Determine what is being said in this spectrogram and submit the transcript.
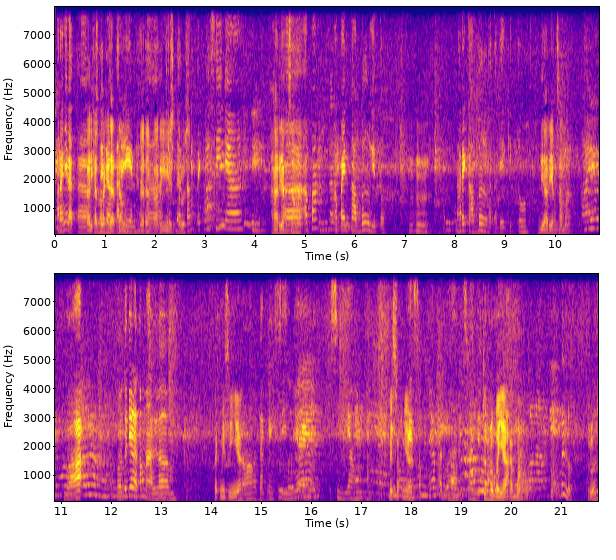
orangnya datang. Tadi kan terus orangnya datang, udah Ah, daftarin, terus terus? datang teknisinya. Hari yang Eh, sama. apa? Ngapain kabel gitu? Mm-mm. Narik kabel kata dia gitu. Di hari yang sama Enggak. Waktu itu dia datang malam. teknisinya Oh, teknisinya siang. besoknya. Besoknya apa dua hari selanjutnya? Itu belum bayar kamu. Belum. Terus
